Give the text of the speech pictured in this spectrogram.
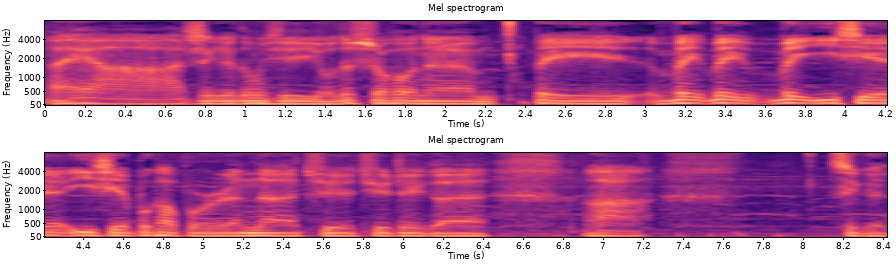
哎呀，这个东西有的时候呢，被为为为一些一些不靠谱的人呢，去去这个，啊，这个。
